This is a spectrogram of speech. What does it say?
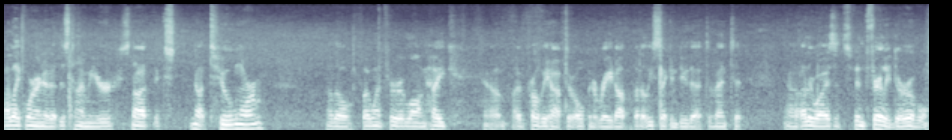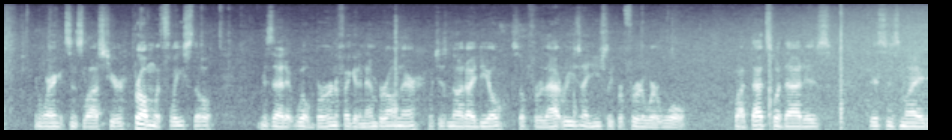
I like wearing it at this time of year. It's not ex not too warm, although if I went for a long hike, um, I'd probably have to open it right up, but at least I can do that to vent it. Uh, otherwise, it's been fairly durable. Been wearing it since last year. Problem with fleece though is that it will burn if I get an ember on there, which is not ideal. So for that reason, I usually prefer to wear wool. But that's what that is. This is my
